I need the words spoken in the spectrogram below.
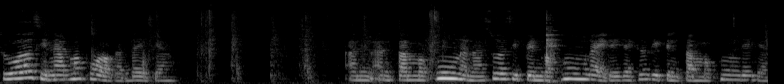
ซัวสินัดมาพอกันได้จ้ะอันอันตำบักฮุ่งน่ะนะซัวสิเป็นบักฮุ่งได้ได้จ้ะซัวสิเป็นตำบักฮุ่งได้จ้ะ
